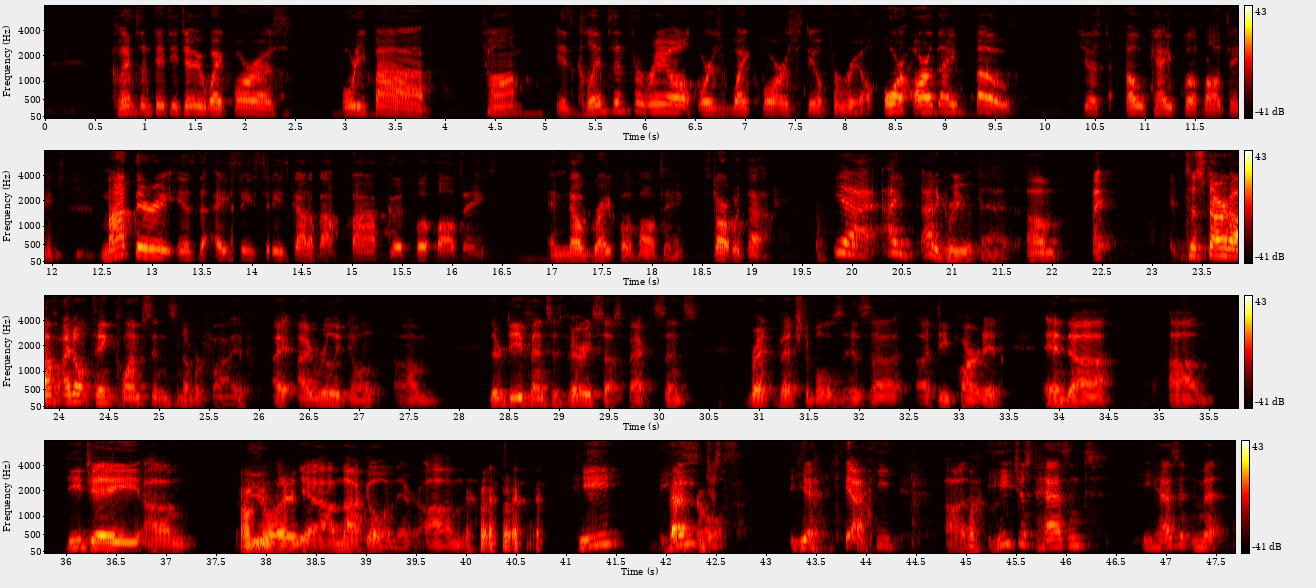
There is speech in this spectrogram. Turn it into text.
Clemson 52, Wake Forest 45. Tom, is Clemson for real or is Wake Forest still for real? Or are they both just okay football teams? My theory is the ACC's got about five good football teams and no great football team. Start with that. Yeah, I I'd agree with that. Um, I to start off, I don't think Clemson's number five. I I really don't. Um, their defense is very suspect since Brent Vegetables has uh, uh departed, and uh, um, DJ. Um, Undulate. yeah, I'm not going there. Um, he he Vegetables. just yeah yeah he uh he just hasn't he hasn't met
